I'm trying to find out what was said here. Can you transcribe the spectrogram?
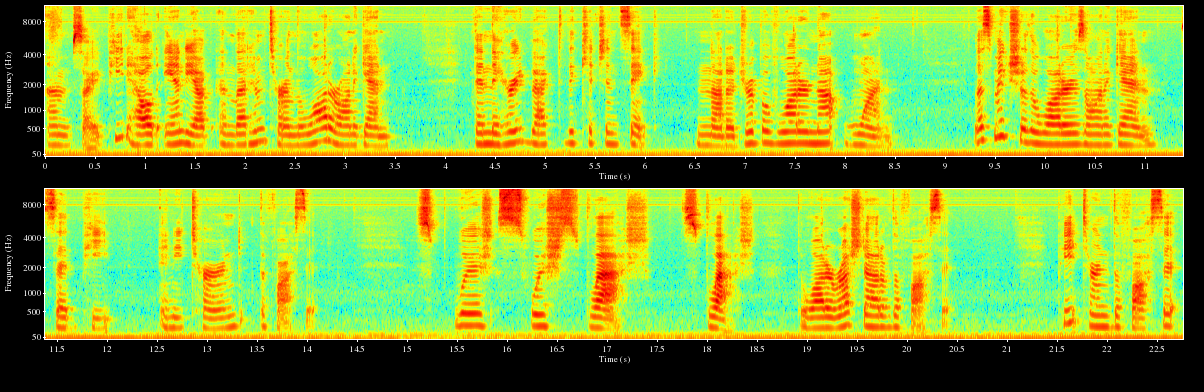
I'm sorry, Pete held Andy up and let him turn the water on again. Then they hurried back to the kitchen sink. Not a drip of water, not one. Let's make sure the water is on again, said Pete, and he turned the faucet. Swish, swish, splash, splash. The water rushed out of the faucet. Pete turned the faucet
